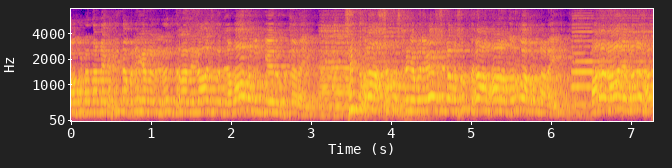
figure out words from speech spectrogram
మగుడ దండ ఘటిత పరిగణ నిరంతర నిరాజిత జమాల మంగేరు ఉన్నరై సింధు రాష్ట్ర పుష్పయ పరివేషణ వసుంధరాధార దుర్వహున్నరై పరరాజ మదధర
